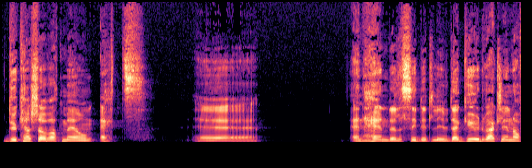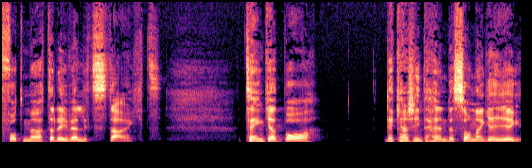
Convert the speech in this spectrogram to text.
du kanske har varit med om ett, eh, en händelse i ditt liv där Gud verkligen har fått möta dig väldigt starkt. Tänk att bara det kanske inte händer sådana grejer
